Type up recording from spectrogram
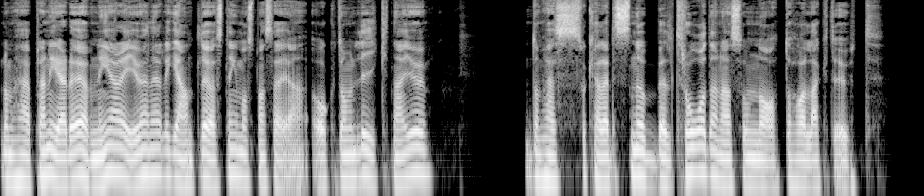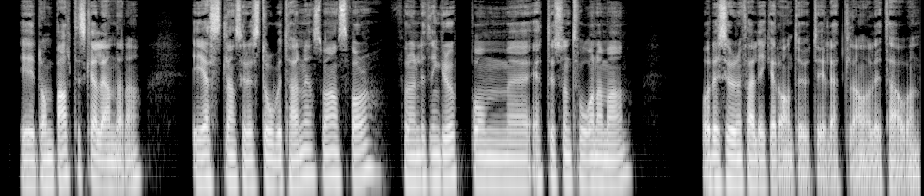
de här planerade övningarna är ju en elegant lösning måste man säga och de liknar ju de här så kallade snubbeltrådarna som Nato har lagt ut i de baltiska länderna. I Estland så är det Storbritannien som har ansvar för en liten grupp om eh, 1200 man och det ser ungefär likadant ut i Lettland och Litauen.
